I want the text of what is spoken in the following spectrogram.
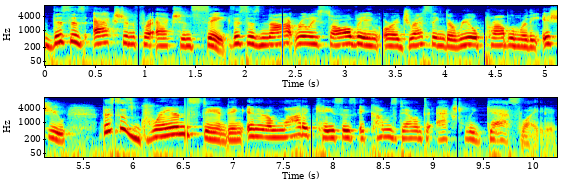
This is action for action's sake. This is not really solving or addressing the real problem or the issue. This is grandstanding, and in a lot of cases, it comes down to actually gaslighting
